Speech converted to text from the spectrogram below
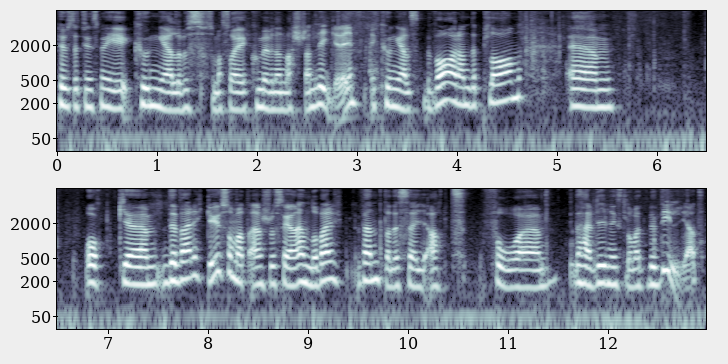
huset finns med i Kungälvs, som alltså är kommunen Marstrand ligger i, i Kungälvs bevarandeplan. Och det verkar ju som att Ernst Rosén ändå väntade sig att få det här rivningslovet beviljat.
